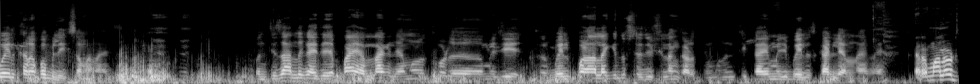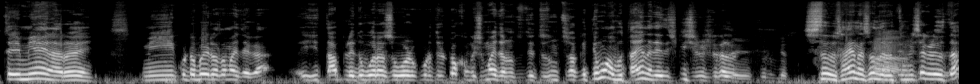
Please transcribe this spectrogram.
बैल खरा पब्लिकचा म्हणायचा. पण ते झालं काय त्याच्या पायाला लागल्यामुळं थोडं म्हणजे बैल पळाला की दुसऱ्या दिवशी लंगाडतो म्हणून ती काय म्हणजे बैलच काढलेला नाही बाहेर. कारण मला वाटतं मी आहे ना रे मी कुठं बैठ होता माहितीये का? इथं आपल्या तर असं वर कुठेतरी टोकापाशी मैदान होतं. तिथं तुमचं किती मोहबत आहे ना त्या दिवशी टी शर्ट घालून? आहे ना सुंदर. हा. तुम्ही सगळे होता?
